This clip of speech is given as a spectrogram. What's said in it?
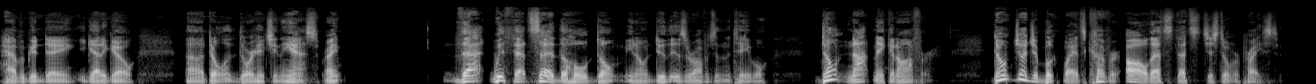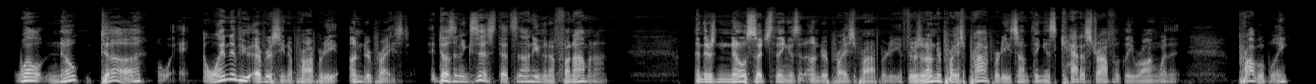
Have a good day. You got to go. Uh, don't let the door hit you in the ass. Right? That with that said the whole don't you know do the, is there offers on the table? Don't not make an offer. Don't judge a book by its cover. Oh that's that's just overpriced well, no, duh. When have you ever seen a property underpriced? It doesn't exist. That's not even a phenomenon. And there's no such thing as an underpriced property. If there's an underpriced property, something is catastrophically wrong with it. Probably.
